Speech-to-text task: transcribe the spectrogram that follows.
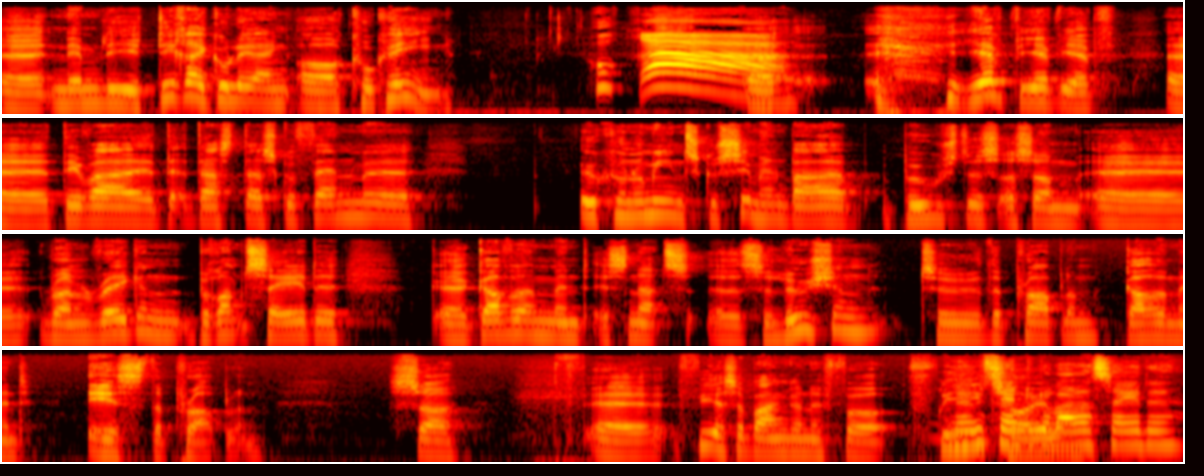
øh, nemlig deregulering og kokain. Hurra! Øh, jep, jep, jep. Øh, det var, der, der skulle fandme, økonomien skulle simpelthen bare boostes, og som øh, Ronald Reagan berømt sagde det, uh, government is not the solution to the problem, government is the problem. Så øh, 80'er-bankerne for frie Hvem tøjler. Hvem der sagde det?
